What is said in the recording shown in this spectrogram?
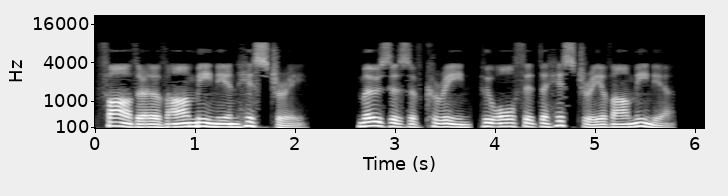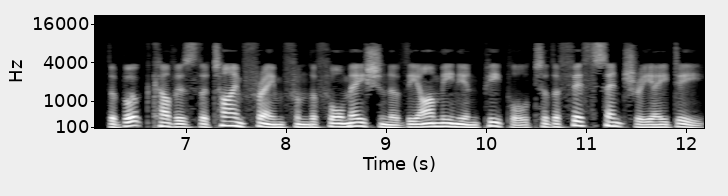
father of Armenian history, Moses of Khorene, who authored the history of Armenia. The book covers the time frame from the formation of the Armenian people to the 5th century AD.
